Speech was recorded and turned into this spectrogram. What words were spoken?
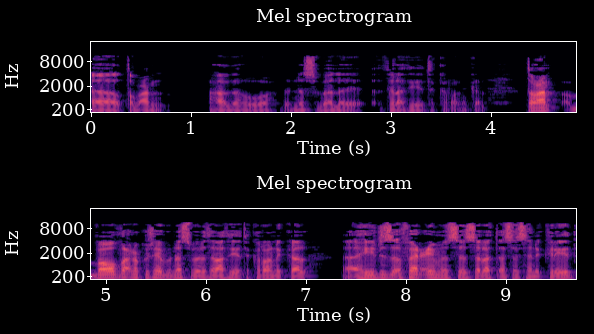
آه طبعا هذا هو بالنسبة لثلاثية Chronicles. طبعا بوضح لكم شيء بالنسبة لثلاثية Chronicles. آه هي جزء فرعي من سلسلة Assassin's Creed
